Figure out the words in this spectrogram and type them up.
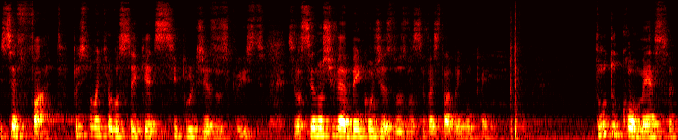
Isso é fato, principalmente para você que é discípulo de Jesus Cristo. Se você não estiver bem com Jesus, você vai estar bem com quem? Tudo começa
